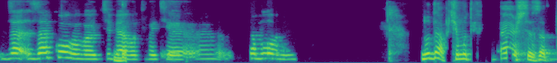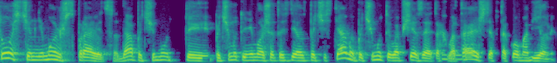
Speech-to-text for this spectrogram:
за, заковывают тебя да. вот в эти э, шаблоны. Ну да, почему ты хватаешься за то, с чем не можешь справиться, да, почему ты, почему ты не можешь это сделать по частям, и почему ты вообще за это хватаешься в таком объеме.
